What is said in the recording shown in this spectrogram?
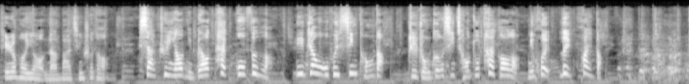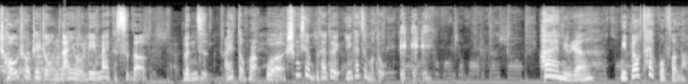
听众朋友，南巴金说道：“夏春瑶，你不要太过分了，你这样我会心疼的。这种更新强度太高了，你会累坏的。瞅瞅这种男友力 max 的文字，哎，等会儿我声线不太对，应该这么读。嗨，女人，你不要太过分了，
